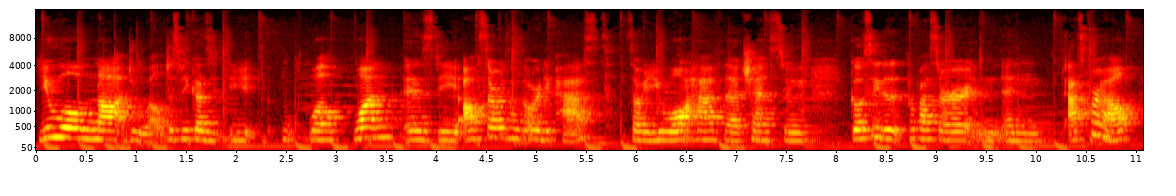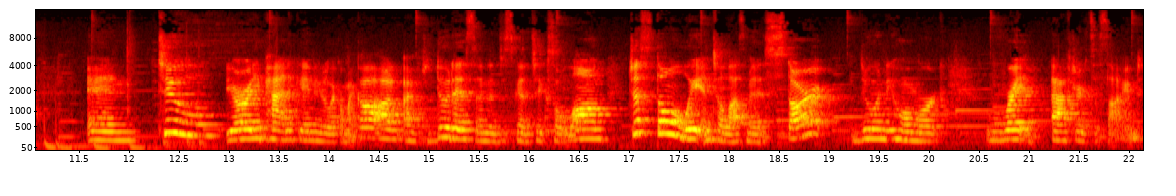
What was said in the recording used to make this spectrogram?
you will not do well just because, you, well, one is the office hours has already passed, so you won't have the chance to go see the professor and, and ask for help. And two, you're already panicking and you're like, oh my God, I have to do this and it's just gonna take so long. Just don't wait until last minute. Start doing the homework right after it's assigned.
